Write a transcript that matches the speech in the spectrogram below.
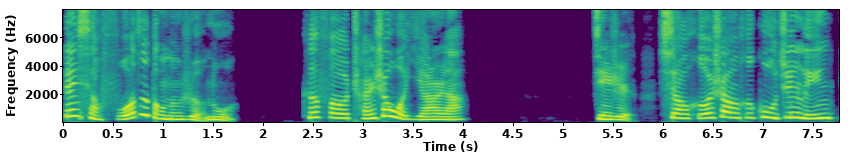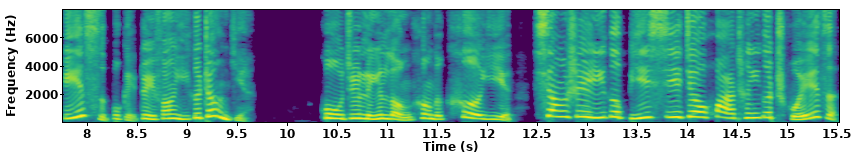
连小佛子都能惹怒，可否传授我一二啊？近日。小和尚和顾君临彼此不给对方一个正眼，顾君临冷横的刻意，像是一个鼻息就要化成一个锤子，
